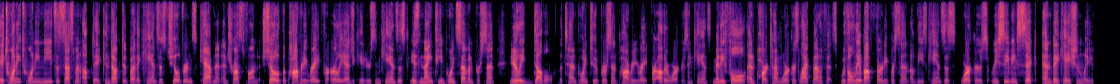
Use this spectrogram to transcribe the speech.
A 2020 needs assessment update conducted by the Kansas Children's Cabinet and Trust Fund showed the poverty rate for early educators in Kansas is 19.7%, nearly double the 10.2% poverty rate for other workers in Kansas. Many full and part time workers lack benefits, with only about 30% of these Kansas workers receiving sick and vacation leave.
